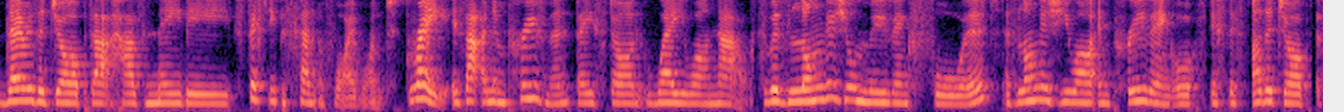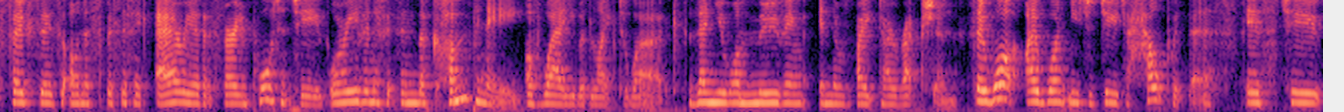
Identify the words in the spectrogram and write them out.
there is a job that has maybe 50% of what I want. Great. Is that an improvement based on where you are now? So as long as you're moving forward, as long as you are improving, or if this other job focuses on a specific area that's very important to you, or even if it's in the company of where you would like to work work, then you are moving in the right direction. So, what I want you to do to help with this is to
